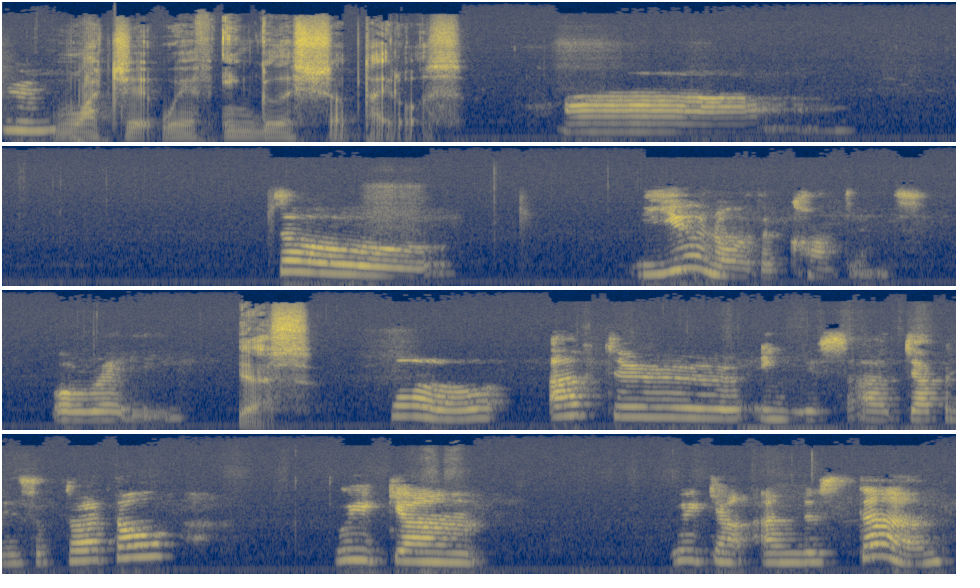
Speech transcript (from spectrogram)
mm. watch it with English subtitles ah. So you know the content already. yes So after English uh, Japanese subtitle, we can we can understand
